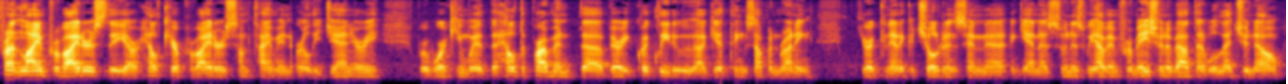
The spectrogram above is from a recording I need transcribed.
frontline providers, the, our healthcare providers, sometime in early January. We're working with the health department uh, very quickly to uh, get things up and running here at Connecticut Children's. And uh, again, as soon as we have information about that, we'll let you know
